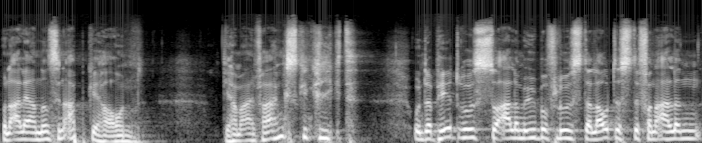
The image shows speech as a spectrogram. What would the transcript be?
Und alle anderen sind abgehauen. Die haben einfach Angst gekriegt. Und der Petrus, zu allem Überfluss, der lauteste von allen,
